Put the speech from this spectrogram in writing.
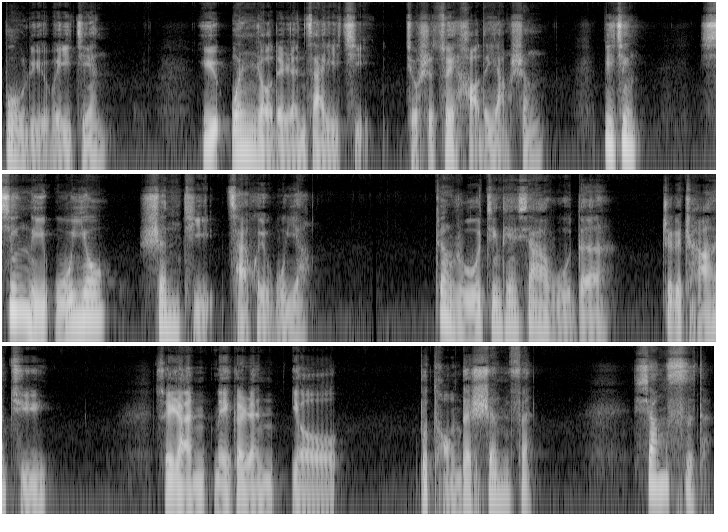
步履维艰。与温柔的人在一起，就是最好的养生。毕竟。心里无忧，身体才会无恙。正如今天下午的这个茶局，虽然每个人有不同的身份，相似的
